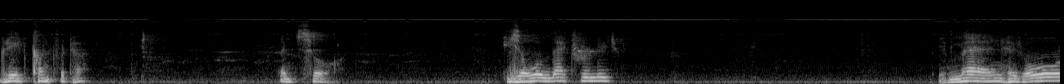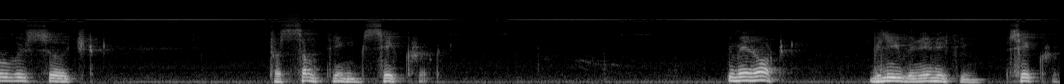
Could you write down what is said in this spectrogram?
great comforter, and so on. Is all that religion? A man has always searched for something sacred. You may not believe in anything sacred.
